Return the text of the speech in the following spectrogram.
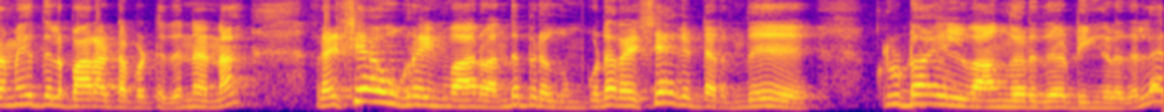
சமயத்தில் பாராட்டப்பட்டது. என்னென்னா ரஷ்யா உக்ரைன் வார் வந்த பிறகும் கூட ரஷ்யா கிட்ட இருந்து குரூட் ஆயில் வாங்குறது அப்படிங்கிறதுல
